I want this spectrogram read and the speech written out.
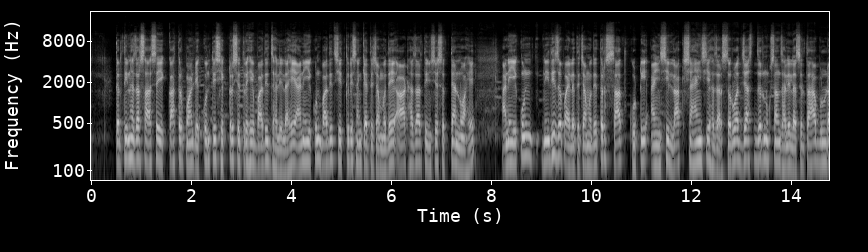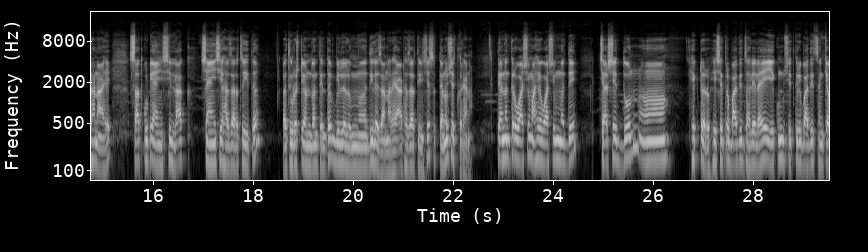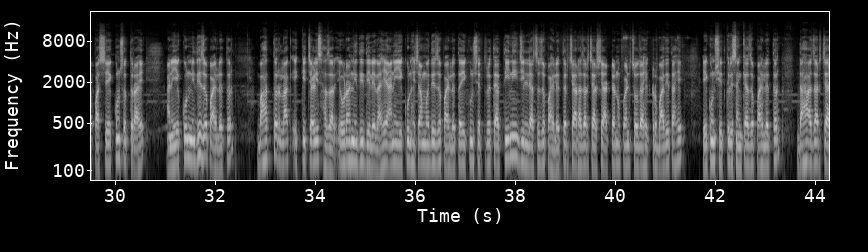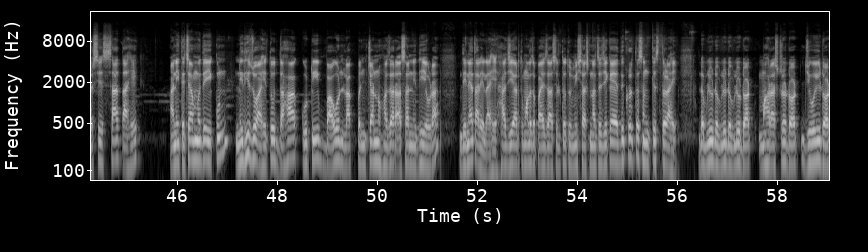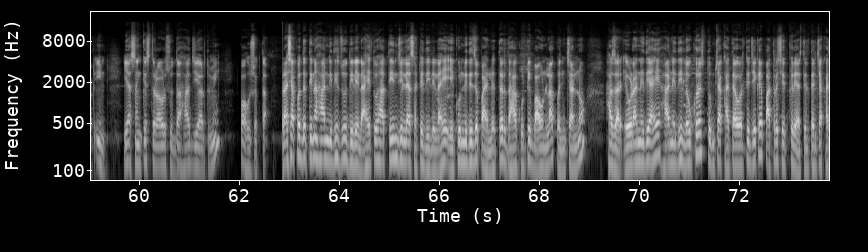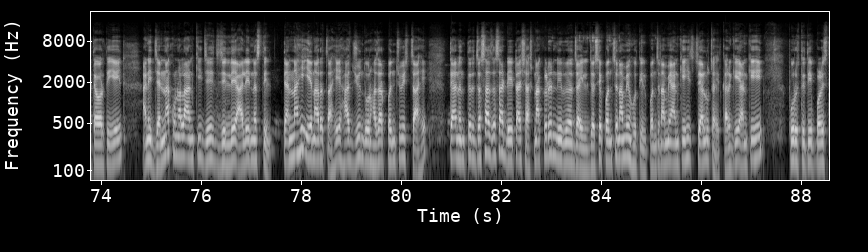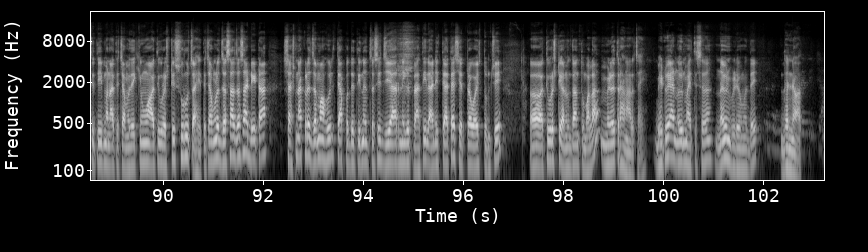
तर तीन हजार सहाशे एकाहत्तर पॉईंट एकोणतीस हेक्टर क्षेत्र हे बाधित झालेलं आहे आणि एकूण बाधित शेतकरी संख्या त्याच्यामध्ये आठ हजार तीनशे सत्त्याण्णव आहे. आणि एकूण निधी जर पाहिलं त्याच्यामध्ये तर सात कोटी ऐंशी लाख शहाऐंशी हजार. सर्वात जास्त जर नुकसान झालेलं असेल तर हा बुलढाणा आहे. सात कोटी ऐंशी लाख शहाऐंशी हजारचं इथं अतिवृष्टी अनुदान त्यांचं बिल दिलं जाणार आहे. आठ हजार तीनशे सत्त्याण्णव शेतकऱ्यांना. त्यानंतर वाशिम आहे. वाशिममध्ये चारशे दोन हेक्टर हे क्षेत्र बाधित झालेलं आहे. एकूण शेतकरी बाधित संख्या पाचशे एकोणसत्तर आहे. आणि एकूण निधी जर पाहिलं तर बहात्तर लाख एक्केचाळीस हजार एवढा निधी दिलेला आहे. आणि एकूण ह्याच्यामध्ये जर पाहिलं तर एकूण क्षेत्र त्या तिन्ही जिल्ह्याचं जर पाहिलं तर चार हजार चारशे अठ्ठ्याण्णव पॉईंट चौदा हेक्टर बाधित आहे. एकूण शेतकरी संख्या जर पाहिलं तर दहा हजार चारशे सात आहे. आणि त्याच्यामध्ये एकूण निधी जो आहे तो दहा कोटी बावन्न लाख पंच्याण्णव हजार असा निधी एवढा देण्यात आलेला आहे. हा जी आर तुम्हाला जर पाहिजे असेल तर तुम्ही शासनाचं जे काही अधिकृत संकेतस्थळ आहे W W W dot Maharashtra dot G O E dot in या संकेतस्थळावर सुद्धा हा जी आर तुम्ही पाहू शकता. तर अशा पद्धतीनं हा निधी जो दिलेला आहे तो हा तीन जिल्ह्यासाठी दिलेला आहे. एकूण निधी जर पाहिलं तर दहा कोटी बावन्न लाख पंच्याण्णव हजार. एवढा निधी आहे. हा निधी लवकरच तुमच्या खात्यावरती जे काही पात्र शेतकरी असतील त्यांच्या खात्यावरती येईल. आणि ज्यांना कुणाला आणखी जे जिल्हे आले नसतील त्यांनाही येणारच आहे. हा जून दोन हजार पंचवीसचा आहे. त्यानंतर जसा जसा डेटा शासनाकडे निर जाईल जसे पंचनामे होतील पंचनामे आणखीही चालूच आहेत. कारण की आणखीही पूरस्थिती परिस्थिती म्हणा त्याच्यामध्ये किंवा अतिवृष्टी सुरूच आहे. त्याच्यामुळे जसा जसा डेटा शासनाकडे जमा होईल त्या पद्धतीनं जसे जी आर निघत राहतील आणि त्या त्या क्षेत्रवाईज तुमचे अतिवृष्टी अनुदान तुम्हाला मिळत राहणारच आहे. भेटूया नवीन माहितीसह नवीन व्हिडिओमध्ये. धन्यवाद.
